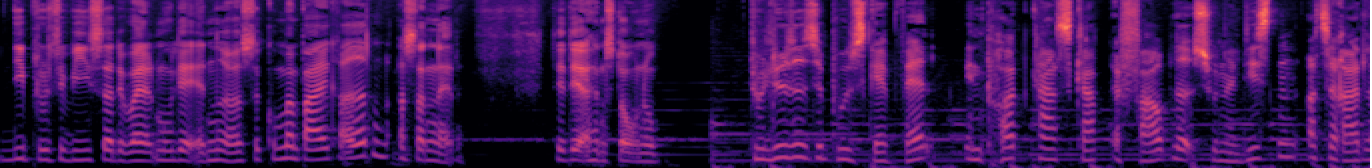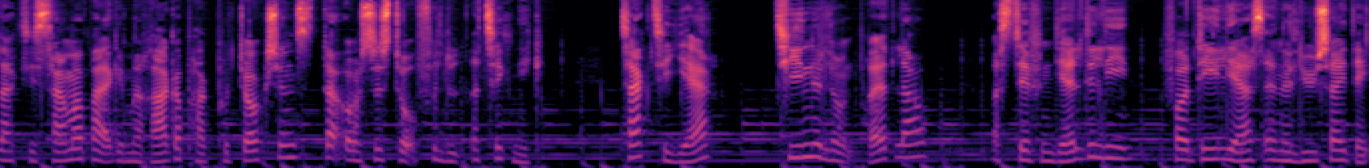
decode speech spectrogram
lige pludselig viser, at det var alt muligt andet også, så kunne man bare ikke redde den, og sådan er det. Det er der, han står nu. Du lyttede til Budskab Valg, en podcast skabt af Fagbladet Journalisten og tilrettelagt i samarbejde med Rakkerpak Productions, der også står for lyd og teknik. Tak til jer, Tine Lund Bredlav og Steffen Hjaltelin, for at dele jeres analyser i dag.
